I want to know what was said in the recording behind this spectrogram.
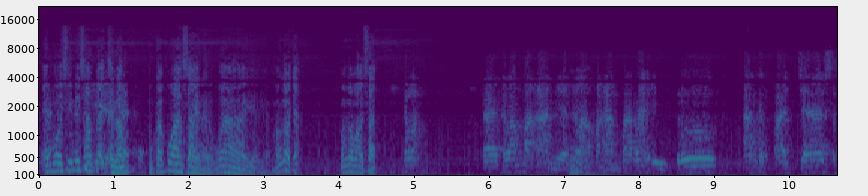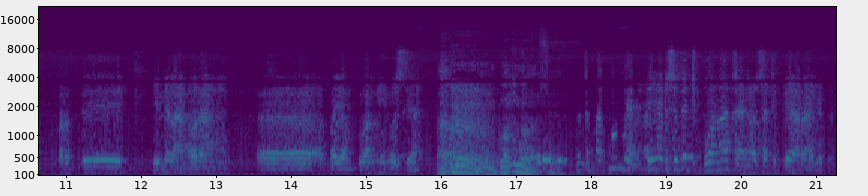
Emosi ini sampai jelang buka puasa ini. Wah ya ya. Monggo cak. Monggo Pak Ustadz. Kela- eh, kelamaan ya, kelamaan marah itu anggap aja seperti inilah orang eh, apa yang buang ingus ya. Ah, buang ingus. Secepat mungkin, ingus itu dibuang aja, nggak usah dipelihara gitu.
